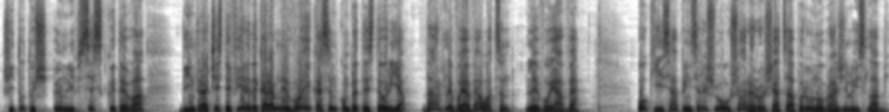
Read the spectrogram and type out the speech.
și totuși îmi lipsesc câteva dintre aceste fire de care am nevoie ca să-mi completez teoria. Dar le voi avea, Watson, le voi avea. Ochii se aprinseră și o ușoară roșiață apăru în obrajii lui slabi,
